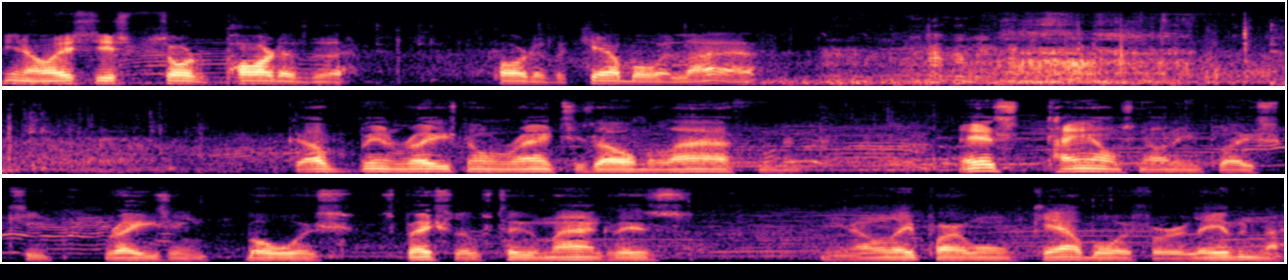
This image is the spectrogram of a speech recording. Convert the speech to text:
You know, it's just sort of part of the part of the cowboy life. I've been raised on ranches all my life, and this town's not any place to keep raising boys, especially those two of mine, because you know, they probably want a cowboy for a living. I,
